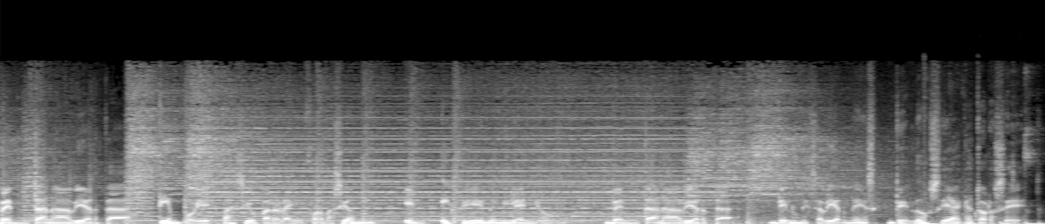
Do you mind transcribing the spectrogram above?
Ventana abierta. Tiempo y espacio para la información en FM Milenio. Ventana abierta. De lunes a viernes de 12 a 14.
